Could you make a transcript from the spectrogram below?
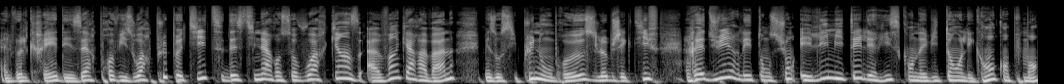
Elles veulent créer des aires provisoires plus petites destinées à recevoir 15 à 20 caravanes, mais aussi plus nombreuses. L'objectif, réduire les tensions et limiter les risques en évitant les grands campements.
